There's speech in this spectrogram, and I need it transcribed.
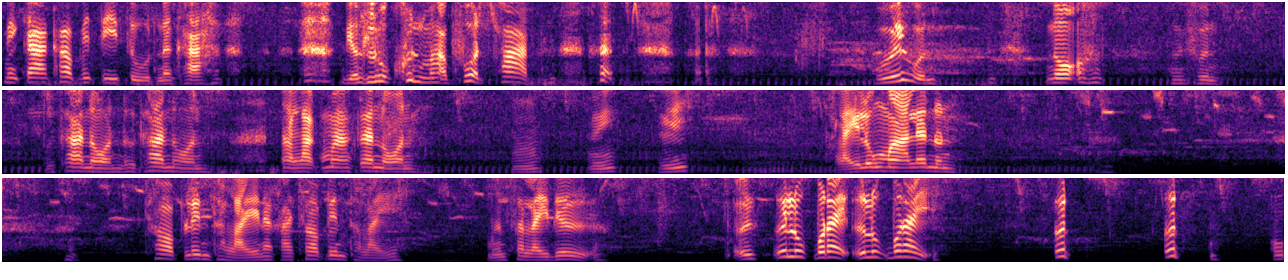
ไม่กล้าเข้าไปตีตูดนะคะ เดี๋ยวลูกคุณมาพวดพลาดหุยหุ่นเนาะเฮ้ยฝุ่นดูท่านอนดูท่านอนน่ารักมากท่านอนหืมเฮ้ยเฮ้ยถลายลงมาแล้วนนชอบเล่นถลายนะคะ ชอบเล่นถลายเหมือนสไลเดอร์เอ้ยเอ้ยลูกบ่ได้เอ้ยลูกบ่ได้อึดอึดโอ้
